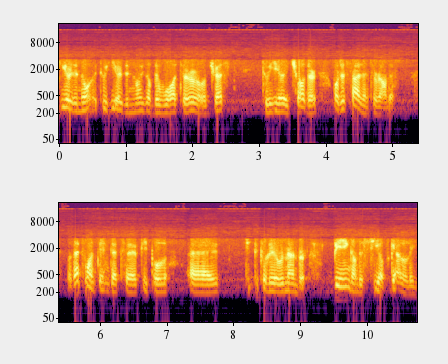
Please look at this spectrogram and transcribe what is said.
hear the no- to hear the noise of the water, or just to hear each other, or the silence around us. So that's one thing that uh, people uh, typically remember: being on the Sea of Galilee,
